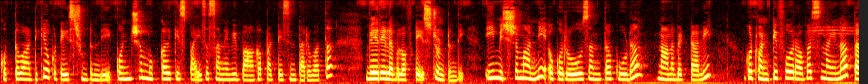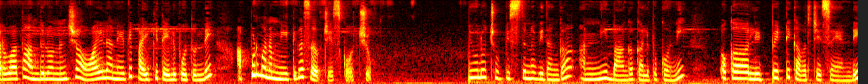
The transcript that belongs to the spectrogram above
కొత్త వాటికి ఒక టేస్ట్ ఉంటుంది. కొంచెం ముక్కలకి స్పైసెస్ అనేవి బాగా పట్టేసిన తర్వాత వేరే లెవెల్ ఆఫ్ టేస్ట్ ఉంటుంది. ఈ మిశ్రమాన్ని ఒక రోజంతా కూడా నానబెట్టాలి. ఒక ట్వంటీ ఫోర్ అవర్స్నైనా తర్వాత అందులో నుంచి ఆయిల్ అనేది పైకి తేలిపోతుంది. అప్పుడు మనం నీట్గా సర్వ్ చేసుకోవచ్చు. వీడియోలో చూపిస్తున్న విధంగా అన్నీ బాగా కలుపుకొని ఒక లిడ్ పెట్టి కవర్ చేసేయండి.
